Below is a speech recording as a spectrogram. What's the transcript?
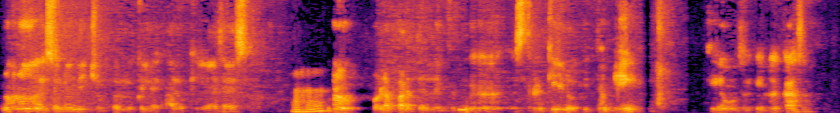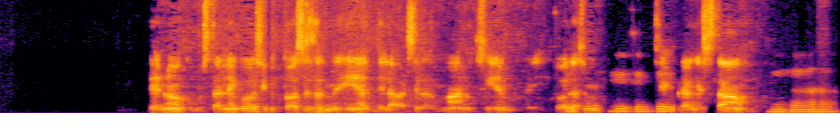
No, no, eso lo han dicho, pero lo que a lo que iba es esto. Ajá. No, por la parte de la enfermedad es tranquilo y también, digamos, aquí en la casa, de nuevo, como está el negocio, todas esas medidas de lavarse las manos siempre y todo el asunto siempre, han estado. Ajá, ajá.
